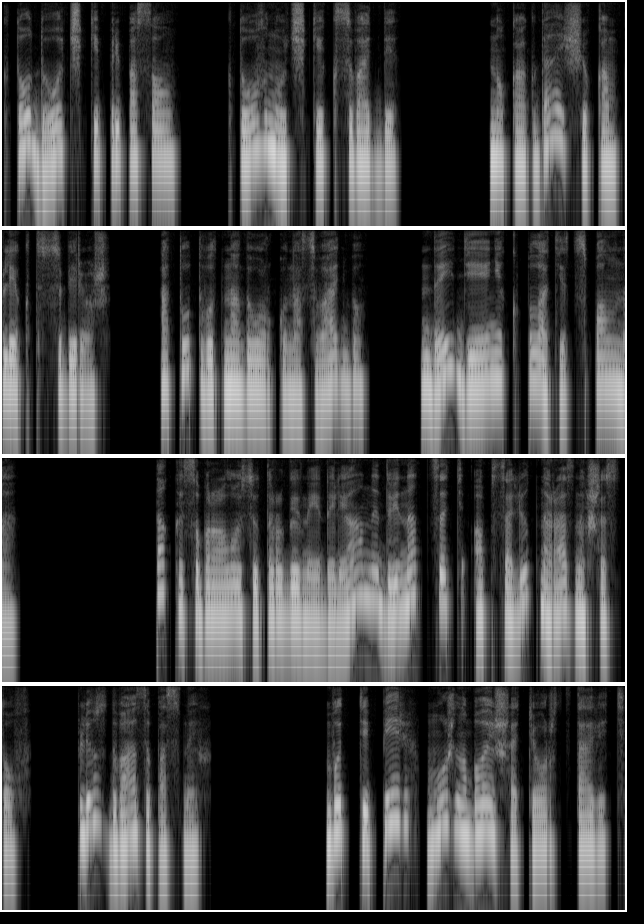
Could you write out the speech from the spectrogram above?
кто дочки припасал, кто внучки к свадьбе. Но когда еще комплект соберешь? А тут вот надо орку на свадьбу, да и денег платит сполна. Так и собралось у Тургена и Делианы 12 абсолютно разных шестов, плюс два запасных. Вот теперь можно было и шатер ставить.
